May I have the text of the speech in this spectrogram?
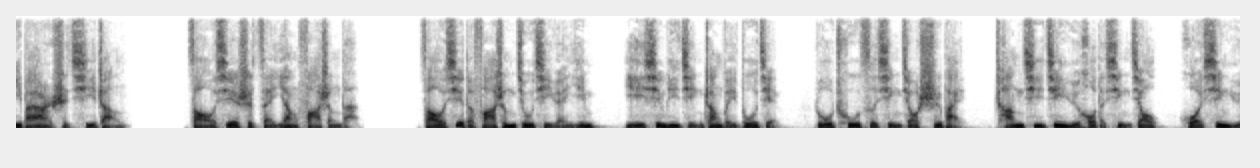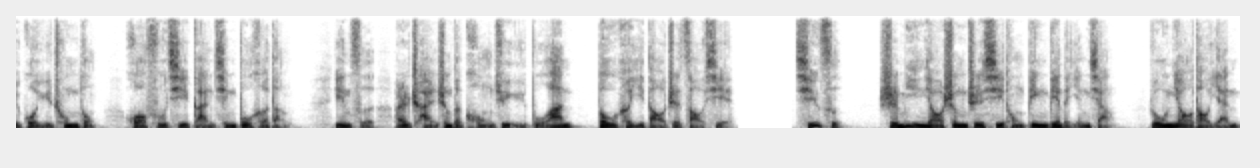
一百二十七章，早泄是怎样发生的？早泄的发生究其原因，以心理紧张为多见，如初次性交失败、长期禁欲后的性交，或性欲过于冲动，或夫妻感情不和等，因此而产生的恐惧与不安，都可以导致早泄。其次，是泌尿生殖系统病变的影响，如尿道炎、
